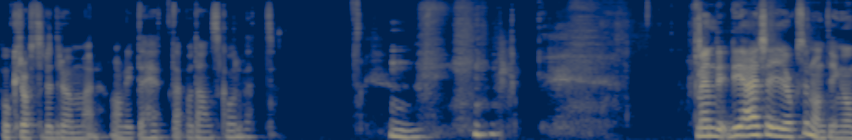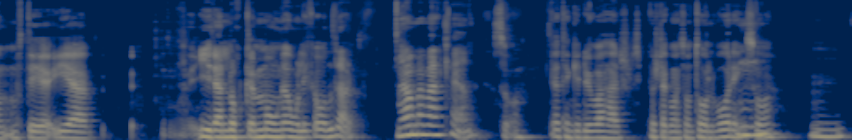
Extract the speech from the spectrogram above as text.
och krossade drömmar om lite hetta på dansgolvet. Mm. Men det, det här säger ju också någonting om att det är Yran lockar många olika åldrar. Ja men verkligen. Så jag tänker du var här första gången som 12-åring Mm. så. Mm.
